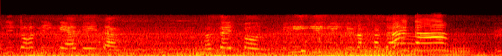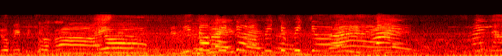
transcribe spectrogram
Dito ka tingin kay Ate Itang. Sa cellphone. Bilis, video lang kada. Ay, ito. Pero pipicture ka, ano? Dito, Smile, picture, smile, picture, smile. picture. Ay, smile. Smile na.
